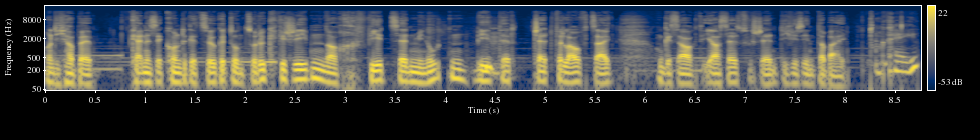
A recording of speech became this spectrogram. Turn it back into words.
Und ich habe keine Sekunde gezögert und zurückgeschrieben, nach 14 Minuten, wie der Chatverlauf zeigt, und gesagt, ja, selbstverständlich, wir sind dabei. Okay,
